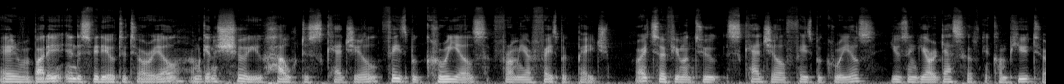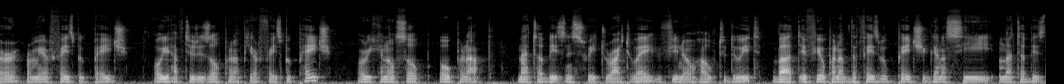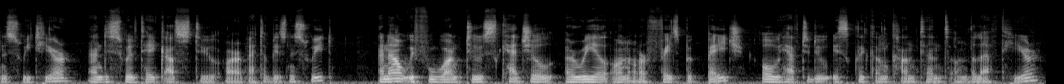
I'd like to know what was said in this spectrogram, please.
Hey everybody, in this video tutorial I'm to show you how to schedule Facebook Reels from your Facebook page. Right, so if you want to schedule Facebook Reels using your desktop computer from your Facebook page, all you have to do is open up your Facebook page, or you can also open up Meta Business Suite right away if you know how to do it. But if you open up the Facebook page, you're to see Meta Business Suite here, and this will take us to our Meta Business Suite. And now if we want to schedule a reel on our Facebook page, all we have to do is click on content on the left here.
